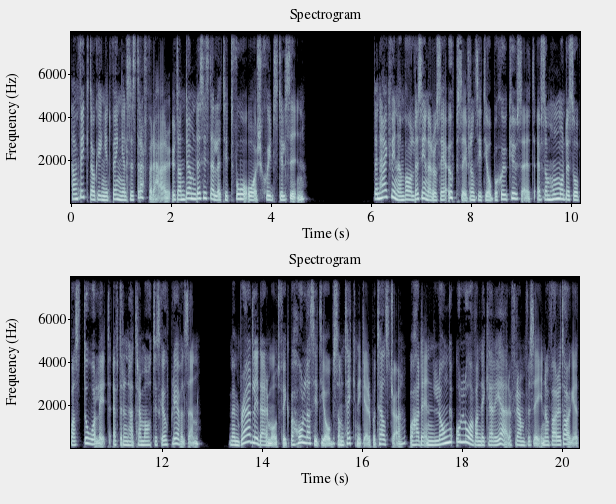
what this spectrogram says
Han fick dock inget fängelsestraff för det här utan dömdes istället till två års skyddstillsyn. Den här kvinnan valde senare att säga upp sig från sitt jobb på sjukhuset eftersom hon mådde så pass dåligt efter den här traumatiska upplevelsen. Men Bradley däremot fick behålla sitt jobb som tekniker på Telstra och hade en lång och lovande karriär framför sig inom företaget.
